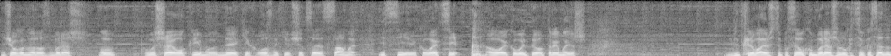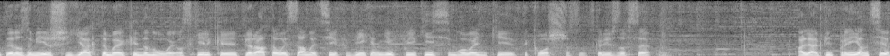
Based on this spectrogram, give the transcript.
нічого не розбереш. Ну, лише окрім деяких ознаків, що це саме із цієї колекції. Але коли ти отримаєш Відкриваєш цю посилку, береш в руки цю касету, ти розумієш, як тебе киданули, оскільки піратили саме цих вікінгів, якісь маленькі, також, скоріш за все, аля підприємці.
